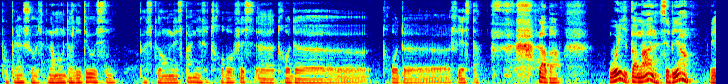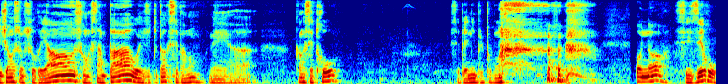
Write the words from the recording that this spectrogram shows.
Pour plein de choses. La mentalité aussi. Parce qu'en Espagne, c'est trop, euh, trop de, trop de fiesta là-bas. Oui, pas mal, c'est bien. Les gens sont souriants, sont sympas. Oui, je dis pas que c'est pas bon, mais quand c'est trop, c'est pénible pour moi. Au nord, c'est zéro.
